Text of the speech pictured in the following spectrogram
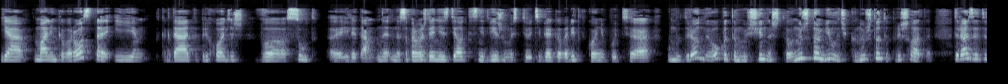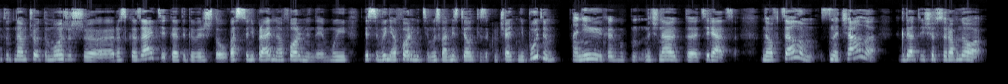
я маленького роста, и когда ты приходишь в суд э, или там на, сопровождение сделки с недвижимостью, тебе говорит какой-нибудь э, умудренный опытом мужчина, что ну что, милочка, ну что ты пришла-то? Ты разве ты тут нам что-то можешь э, рассказать? И когда ты говоришь, что у вас все неправильно оформлено, и мы, если вы не оформите, мы с вами сделки заключать не будем, они как бы начинают теряться. Но в целом сначала когда ты еще все равно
